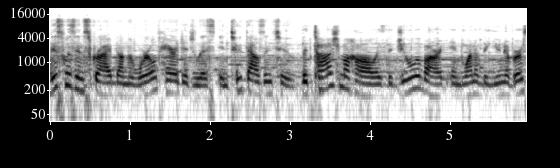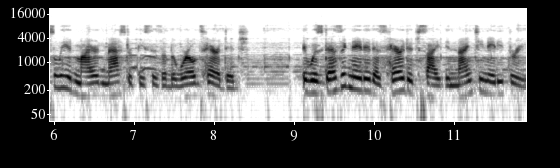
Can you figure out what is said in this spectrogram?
This was inscribed on the World Heritage List in 2002. The Taj Mahal is the jewel of art and one of the universally admired masterpieces of the world's heritage. It was designated as Heritage Site in 1983.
